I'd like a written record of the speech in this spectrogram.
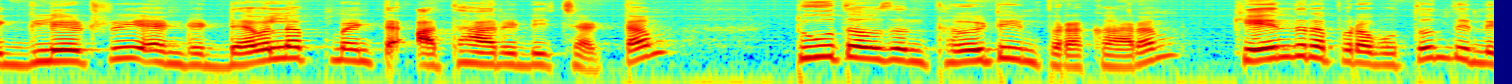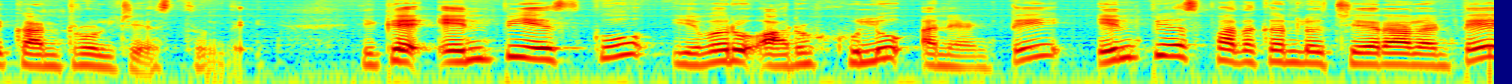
regulatory and development authority చట్టం టూ థౌజండ్ థర్టీన్ ప్రకారం కేంద్ర ప్రభుత్వం దీన్ని కంట్రోల్ చేస్తుంది. ఇక ఎన్పిఎస్కు ఎవరు అర్హులు అని అంటే ఎన్పిఎస్ పథకంలో చేరాలంటే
